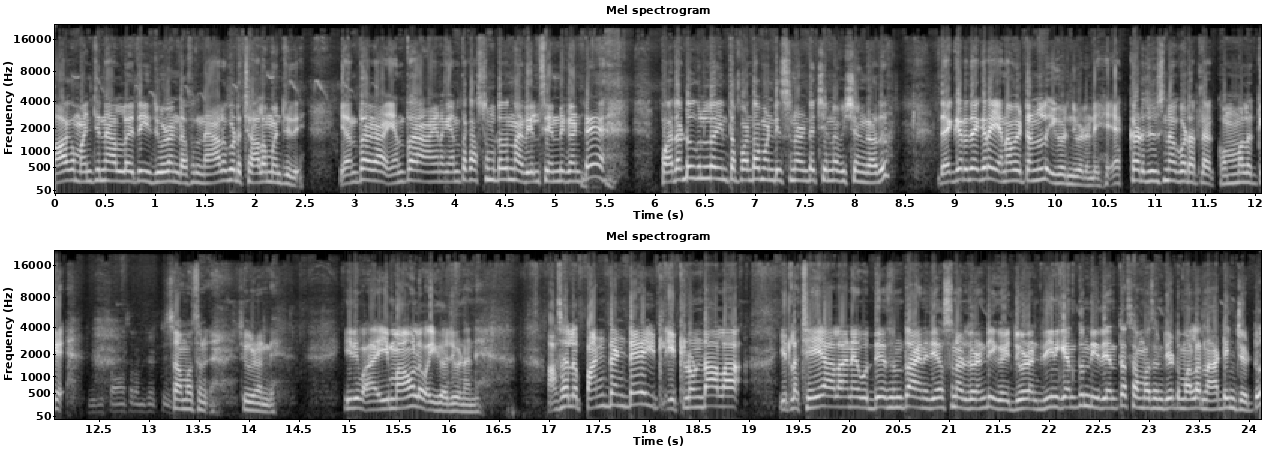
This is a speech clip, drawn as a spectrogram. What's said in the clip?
బాగా మంచి నేలలో అయితే ఇది చూడండి అసలు నేల కూడా చాలా మంచిది. ఎంత ఎంత ఆయనకు ఎంత కష్టం ఉంటుందో నాకు తెలుసు. ఎందుకంటే పదడుగుల్లో ఇంత పంట పండిస్తున్నా అంటే చిన్న విషయం కాదు. దగ్గర దగ్గర ఎనభై టన్నులు ఇవ్వండి చూడండి. ఎక్కడ చూసినా కూడా అట్లా కొమ్మలకే సంవత్సరం చూడండి. ఇది ఈ మామూలు ఇగో చూడండి. అసలు పంట అంటే ఇట్లా ఇట్లా ఉండాలా ఇట్లా చేయాలా అనే ఉద్దేశంతో ఆయన చేస్తున్నాడు చూడండి. ఇక చూడండి. దీనికి ఎంత ఉంది? ఇది ఎంత? సంవత్సరం చెట్టు మళ్ళీ నాటిన చెట్టు.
